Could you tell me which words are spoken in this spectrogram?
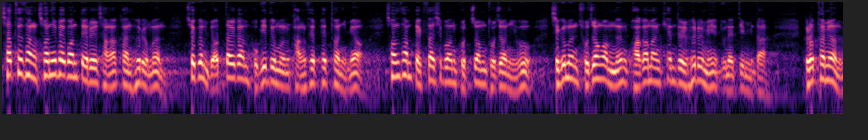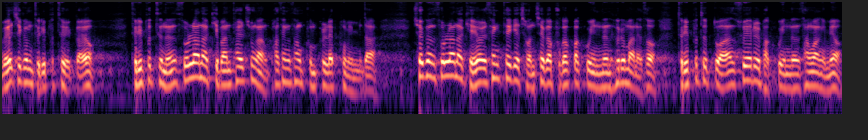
차트상 1200원대를 장악한 흐름은 최근 몇 달간 보기 드문 강세 패턴이며 1340원 고점 도전 이후 지금은 조정 없는 과감한 캔들 흐름이 눈에 띕니다. 그렇다면 왜 지금 드리프트일까요? 드리프트는 솔라나 기반 탈중앙 파생 상품 플랫폼입니다. 최근 솔라나 계열 생태계 전체가 부각받고 있는 흐름 안에서 드리프트 또한 수혜를 받고 있는 상황이며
